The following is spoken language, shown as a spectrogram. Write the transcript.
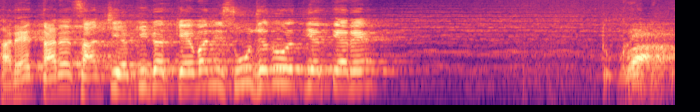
અરે તારે સાચી હકીકત કહેવાની શું જરૂર હતી અત્યારે? વાહ.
